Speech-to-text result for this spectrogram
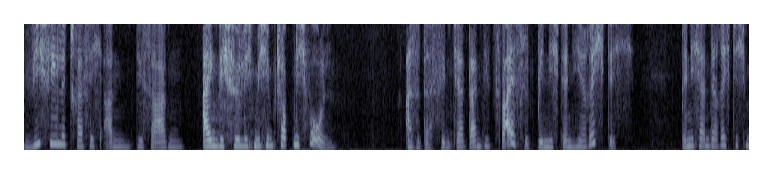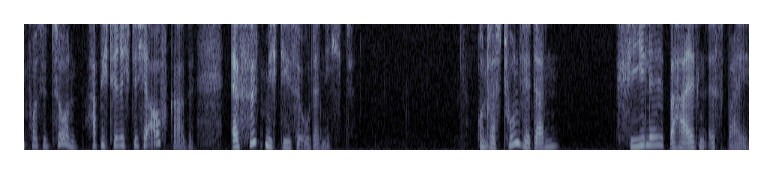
Wie viele treffe ich an, die sagen, eigentlich fühle ich mich im Job nicht wohl. Also das sind ja dann die Zweifel. Bin ich denn hier richtig? Bin ich an der richtigen Position? Habe ich die richtige Aufgabe? Erfüllt mich diese oder nicht? Und was tun wir dann? Viele behalten es bei,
